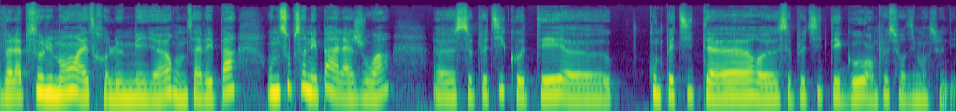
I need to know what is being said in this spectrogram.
veulent absolument être le meilleur. On ne savait pas, on ne soupçonnait pas à la joie euh, ce petit côté compétiteur, euh, ce petit ego un peu surdimensionné.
